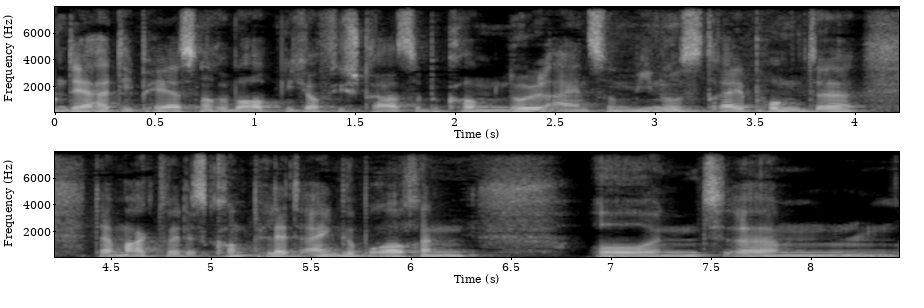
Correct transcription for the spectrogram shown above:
Der hat die PS noch überhaupt nicht auf die Straße bekommen. 0, 1 und minus drei Punkte. Der Marktwert ist komplett eingebrochen. Und ähm,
